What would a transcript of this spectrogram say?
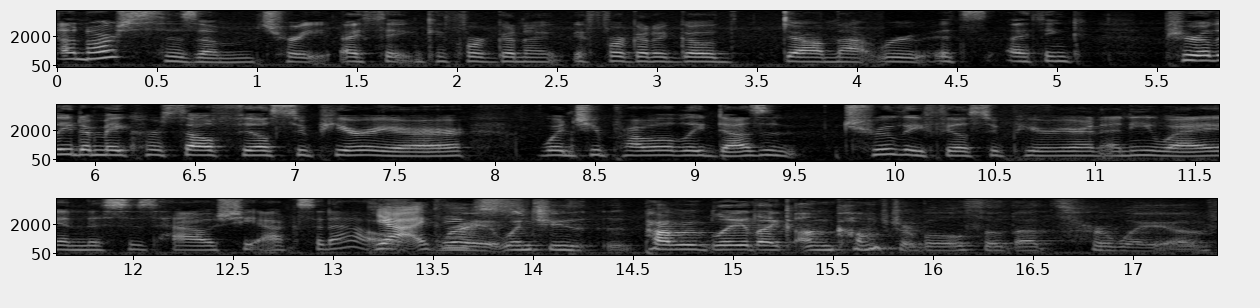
a narcissism trait i think if we're gonna if we're gonna go down that route it's i think purely to make herself feel superior when she probably doesn't truly feel superior in any way and this is how she acts it out Yeah, I think right when she's probably like uncomfortable, so that's her way of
